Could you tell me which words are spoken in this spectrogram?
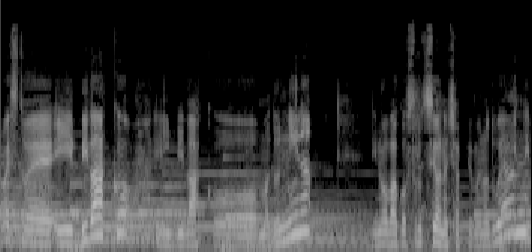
Questo è il bivacco bivacco madonnina di nuova costruzione c'ha più o meno due anni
